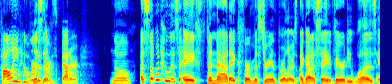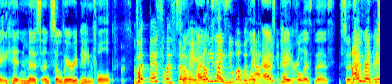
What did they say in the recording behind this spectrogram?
Colleen Hoover Listen. deserves better. No, as someone who is a fanatic for mystery and thrillers, I gotta say Verity was a hit and miss and so very painful. But this was so, So, painful. At least I as- knew what was like happening. as painful Verity. as this. So now I you read Verity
